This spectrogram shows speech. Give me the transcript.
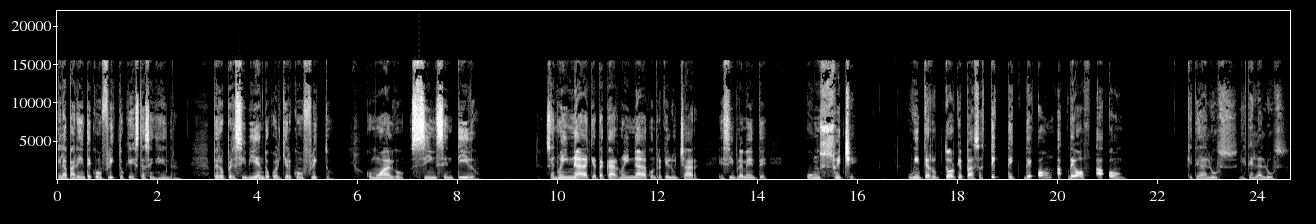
el aparente conflicto que éstas engendran, pero percibiendo cualquier conflicto como algo sin sentido. O sea, no hay nada que atacar, no hay nada contra qué luchar. Es simplemente un switch, un interruptor que pasas tic tic de on de off a on que te da luz y esta es la luz,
